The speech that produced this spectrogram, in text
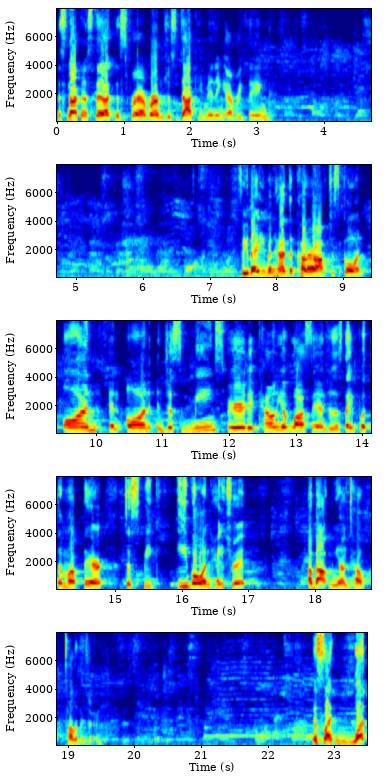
it's not going to stay like this forever. I'm just documenting everything. See, they even had to cut her off, just going on and on, and just mean spirited County of Los Angeles. They put them up there to speak evil and hatred about me on tel- television. It's like, what,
